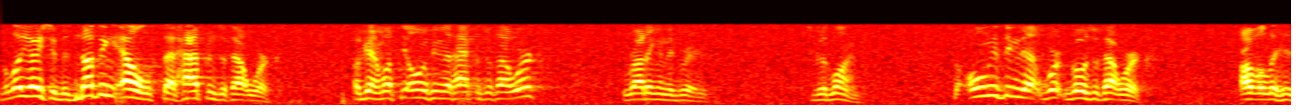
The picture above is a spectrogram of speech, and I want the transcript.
V'lo yosef, There's nothing else that happens without work. Again, what's the only thing that happens without work? Rotting in the grave. It's a good line. The only thing that work goes without work. Eved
